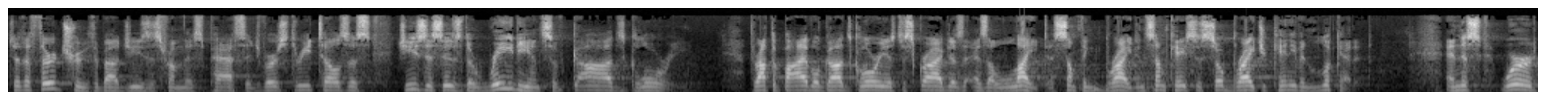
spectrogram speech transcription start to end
to the third truth about Jesus from this passage. Verse 3 tells us Jesus is the radiance of God's glory. Throughout the Bible, God's glory is described as, as a light, as something bright, in some cases so bright you can't even look at it. And this word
